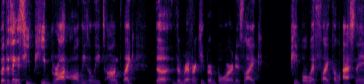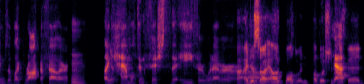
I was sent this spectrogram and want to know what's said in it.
But the thing is, he he brought all these elites on. Like the the Riverkeeper board is like people with like the last names of like Rockefeller, Hmm. like Yeah. Hamilton Fish the eighth or whatever. I I just Wow. saw Alec Baldwin publish an Yeah. op-ed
